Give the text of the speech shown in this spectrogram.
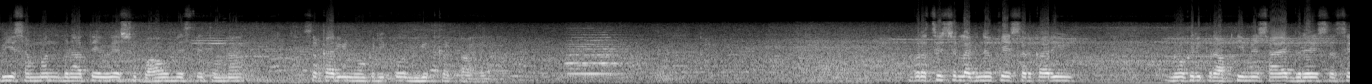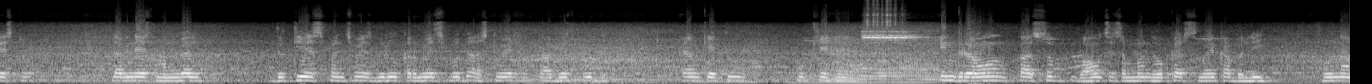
भी संबंध बनाते हुए शुभ भाव में स्थित होना सरकारी नौकरी को इंगित करता है। वृश्चिक लग्न के सरकारी नौकरी प्राप्ति में सहायक ग्रह सश्रेष्ठ लग्नेश मंगल द्वितीय पंचमेश गुरु, कर्मेश बुद्ध, अष्टमेश राधेश बुद्ध एवं केतु मुख्य हैं। इन ग्रहों का शुभ भावों से संबंध होकर समय का बलि होना,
